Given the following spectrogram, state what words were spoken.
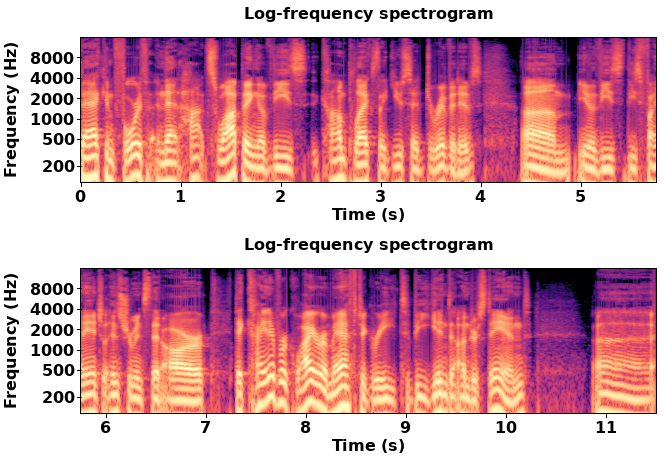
back and forth and that hot swapping of these complex, like you said, derivatives, um, you know, these these financial instruments that are that kind of require a math degree to begin to understand. Uh,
